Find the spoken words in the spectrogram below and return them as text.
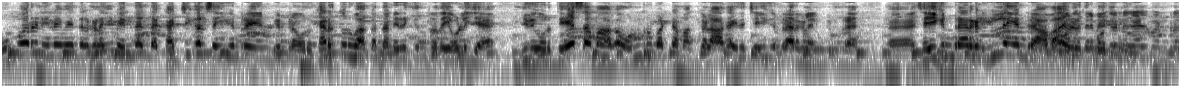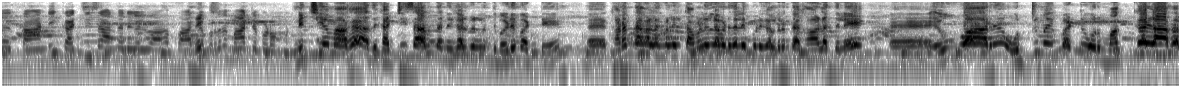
ஒவ்வொரு நினைவேந்தல்களையும் எந்தெந்த கட்சிகள் செய்கின்ற என்கின்ற ஒரு கருத்துருவாக்கம் தான் இருக்கின்றதை ஒழிய இது ஒரு தேசமாக ஒன்றுபட்ட மக்களாக இதை செய்கின்றார்கள் என்கின்ற செய்கின்றார்கள் இல்லை என்ற அவா நிகழ்வுன்றதை தாண்டி கட்சி சார்ந்த நிகழ்வாக பார்க்கப்படுறது மாற்றப்படும். நிச்சயமாக அது கட்சி சார்ந்த நிகழ்விலிருந்து விடுபட்டு கடந்த காலங்களில் தமிழீழ விடுதலை புலிகள் இருந்த காலத்திலே அஹ், எவ்வாறு ஒற்றுமைப்பட்டு ஒரு மக்களாக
